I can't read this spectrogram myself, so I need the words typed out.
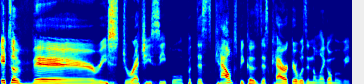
it's a very stretchy sequel, but this counts because this character was in the Lego movie.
